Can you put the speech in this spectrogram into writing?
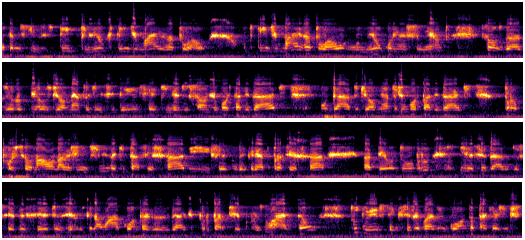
nós temos que, tem, que ver o que tem de mais atual. O que tem de mais atual, no meu conhecimento, são os dados europeus de aumento de incidência de redução de mortalidade, o dado de aumento de mortalidade proporcional na Argentina, que está fechado e fez um decreto para fechar até outubro, e esse dado do CDC dizendo que não há contagiosidade por partículas no ar. Então, tudo isso tem que ser levado em conta para que a gente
